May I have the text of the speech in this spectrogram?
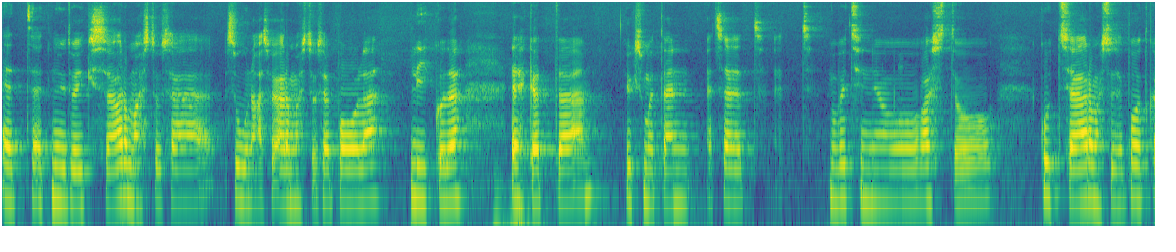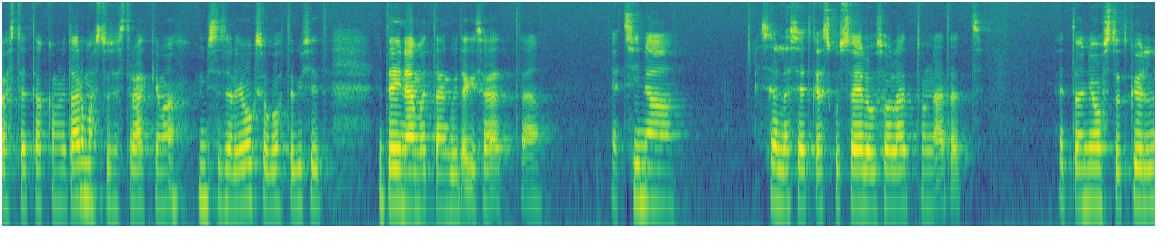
et, et nüüd võiks armastuse suunas või armastuse poole liikuda mm. -hmm. ehk et äh, üks mõte on, et see, et, et ma võtsin ju vastu kutse armastuse podcast'i, et hakkame nüüd armastusest rääkima, mis sa selle jooksu kohta küsid. ja teine mõte on kuidagi see, et, äh, et sina selles hetkes, kus sa elus oled, tunned, et, et on joostud küll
